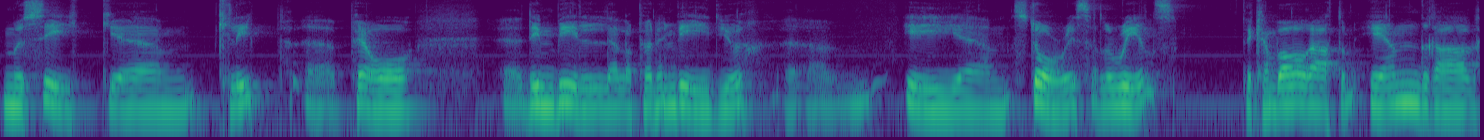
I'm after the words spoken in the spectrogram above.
musikklipp eh, eh, på din bild eller på din video i stories eller reels. Det kan vara att de ändrar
